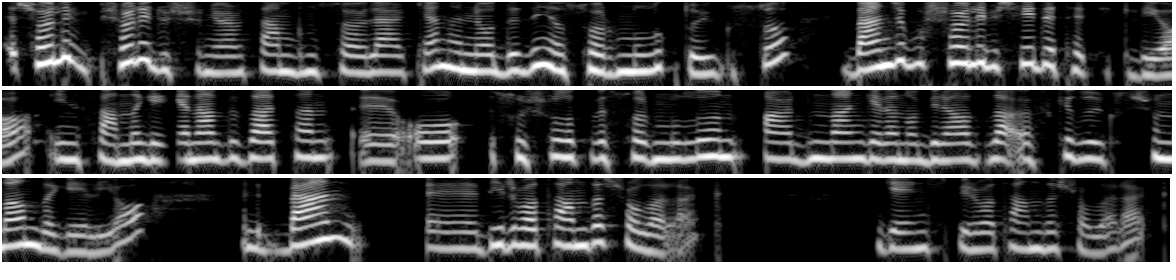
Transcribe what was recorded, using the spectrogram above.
E, Şöyle şöyle düşünüyorum sen bunu söylerken hani o dedin ya sorumluluk duygusu. Bence bu şöyle bir şey de tetikliyor insanda. Genelde zaten e, o suçluluk ve sorumluluğun ardından gelen o biraz daha öfke duygusu şundan da geliyor. Hani ben e, bir vatandaş olarak, genç bir vatandaş olarak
